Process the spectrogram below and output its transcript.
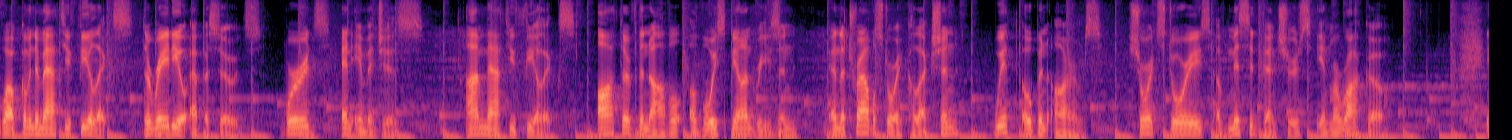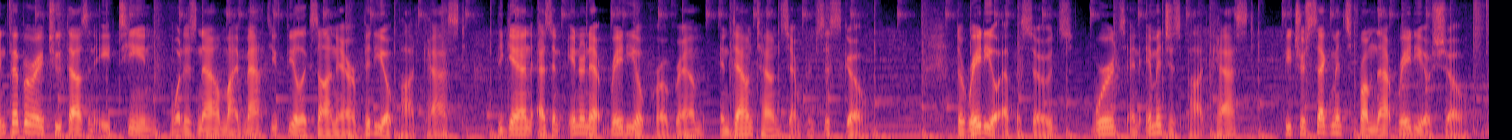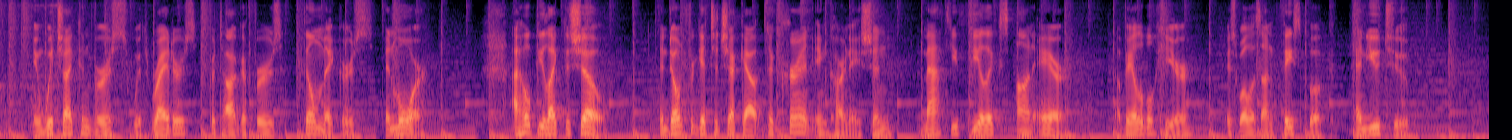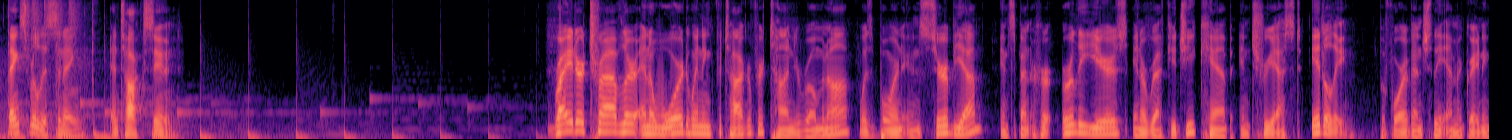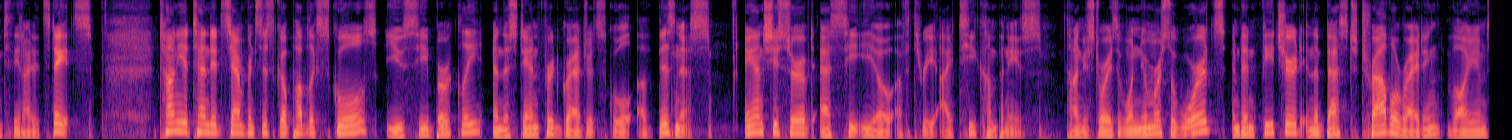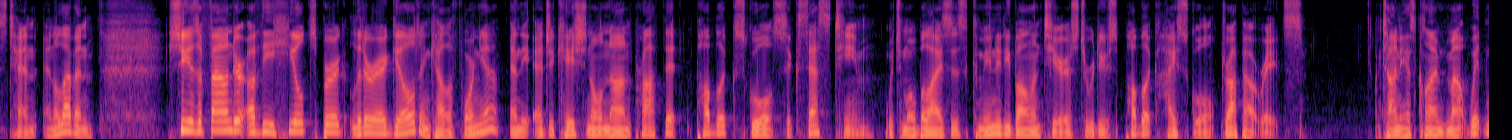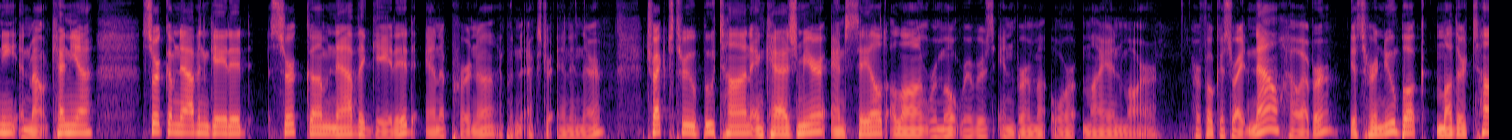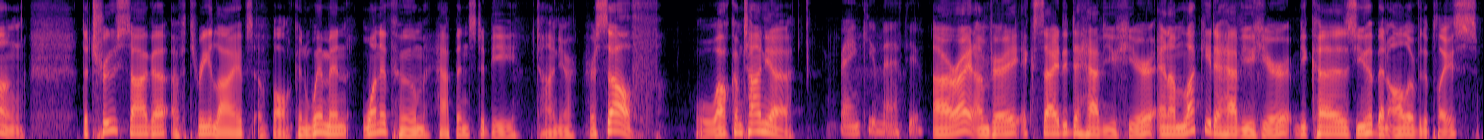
Welcome to Matthew Felix, the radio episodes, Words and Images. I'm Matthew Felix, author of the novel A Voice Beyond Reason and the travel story collection With Open Arms Short Stories of Misadventures in Morocco. In February 2018, what is now my Matthew Felix On Air video podcast began as an internet radio program in downtown San Francisco. The radio episodes, Words and Images podcast, feature segments from that radio show, in which I converse with writers, photographers, filmmakers, and more. I hope you like the show, and don't forget to check out the current incarnation, Matthew Felix On Air, available here, as well as on Facebook and YouTube. Thanks for listening, and talk soon. Writer, traveler, and award winning photographer Tanya Romanov was born in Serbia and spent her early years in a refugee camp in Trieste, Italy, before eventually emigrating to the United States. Tanya attended San Francisco Public Schools, UC Berkeley, and the Stanford Graduate School of Business, and she served as CEO of three IT companies. Tanya's stories have won numerous awards and been featured in the Best Travel Writing, volumes 10 and 11. She is a founder of the Healdsburg Literary Guild in California and the educational nonprofit Public School Success Team, which mobilizes community volunteers to reduce public high school dropout rates. Tanya has climbed Mount Whitney and Mount Kenya, circumnavigated circumnavigated Annapurna, I put an extra N in there, trekked through Bhutan and Kashmir, and sailed along remote rivers in Burma or Myanmar. Her focus right now, however, is her new book, Mother Tongue, the true saga of three lives of Balkan women, one of whom happens to be Tanya herself. Welcome, Tanya. Thank you, Matthew. All right, I'm very excited to have you here, and I'm lucky to have you here because you have been all over the place.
